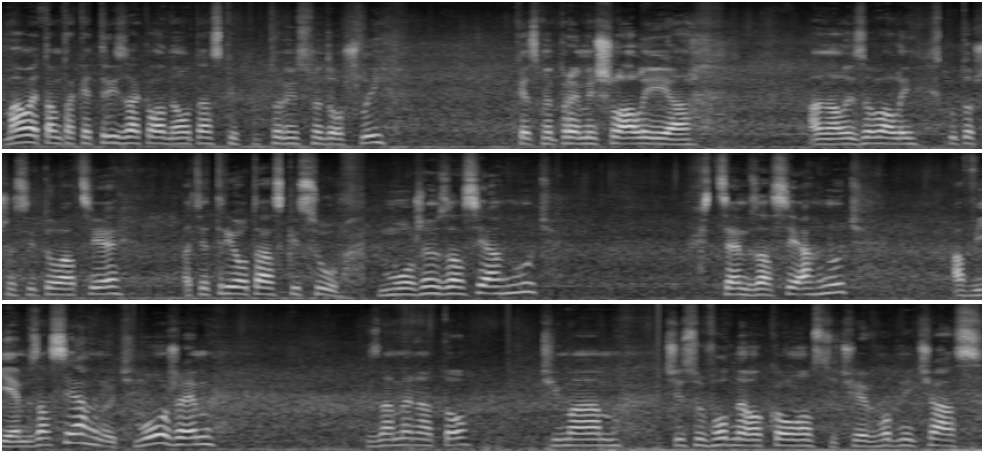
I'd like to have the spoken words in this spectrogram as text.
Máme tam také tri základné otázky, ku ktorým sme došli, keď sme premyšľali a analyzovali skutočné situácie. A tie tri otázky sú, môžem zasiahnuť, chcem zasiahnuť a viem zasiahnuť. Môžem znamená to, či mám, či sú vhodné okolnosti, či je vhodný čas,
